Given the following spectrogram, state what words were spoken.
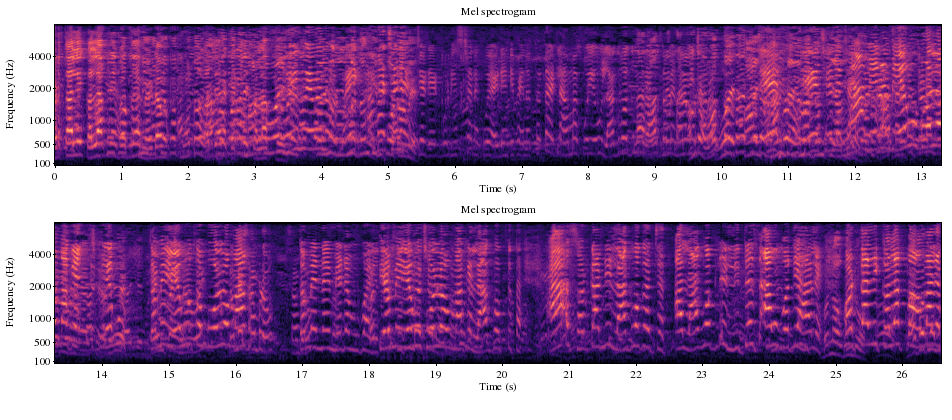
અડતાલીસ કલાકને બદલે મેડમ અત્યારે કેટલી કલાક થઈ ન હોય. છે ને જે ડેડ બોડીઝ છે ને કોઈ આઈડેન્ટિફાઈ નથી થતા એટલે આમાં કોઈ એવું લાગવગનું તમે ના વિચારો. હોય. ને તમે એવું તો બોલો સાંભળો. તમે નહીં મેડમ ઊભા તમે એવું બોલો માં કે લાગવગ તો થાય. આ સરકારની લાગવગ જ છે. આ લાગવગ ને લીધે જ આવું બધે હાલે. અડતાલીસ કલાકમાં અમારે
